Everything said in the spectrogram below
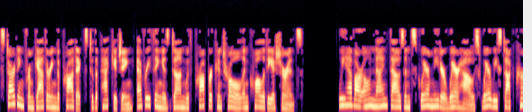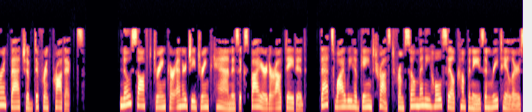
Starting from gathering the products to the packaging, everything is done with proper control and quality assurance. We have our own 9,000 square meter warehouse where we stock current batch of different products. No soft drink or energy drink can is expired or outdated. That's why we have gained trust from so many wholesale companies and retailers.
